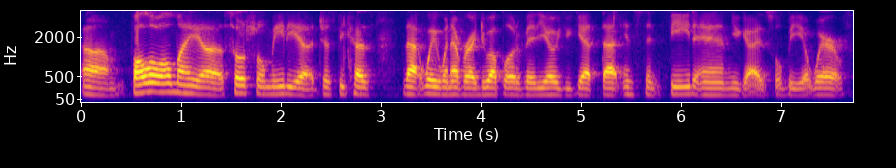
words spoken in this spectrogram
Um, follow all my uh, social media just because that way whenever I do upload a video you get that instant feed and you guys will be aware of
